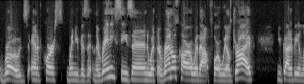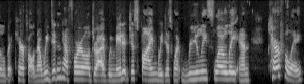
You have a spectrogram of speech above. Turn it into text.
roads. And of course, when you visit in the rainy season with a rental car without four wheel drive, you've got to be a little bit careful. Now, we didn't have four wheel drive. We made it just fine. We just went really slowly and carefully.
